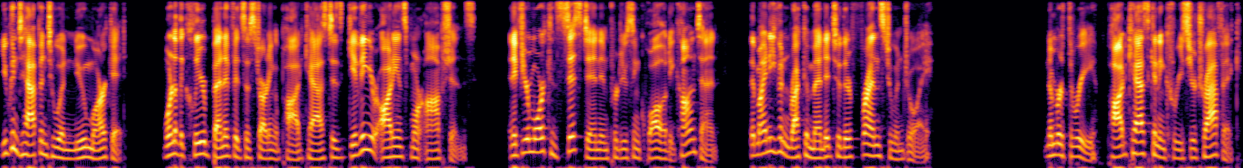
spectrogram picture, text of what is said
you can tap into a new market. One of the clear benefits of starting a podcast is giving your audience more options. And if you're more consistent in producing quality content, they might even recommend it to their friends to enjoy. Number three, podcasts can increase your traffic.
